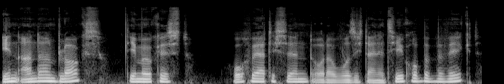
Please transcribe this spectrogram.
in anderen Blogs, die möglichst hochwertig sind oder wo sich deine Zielgruppe bewegt.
